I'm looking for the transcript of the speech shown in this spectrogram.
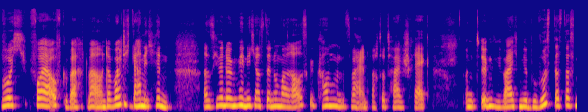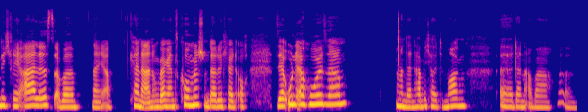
wo ich vorher aufgewacht war. Und da wollte ich gar nicht hin. Also ich bin irgendwie nicht aus der Nummer rausgekommen und es war einfach total schräg. Und irgendwie war ich mir bewusst, dass das nicht real ist, aber naja, keine Ahnung, war ganz komisch und dadurch halt auch sehr unerholsam. Und dann habe ich heute Morgen äh, dann aber äh,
